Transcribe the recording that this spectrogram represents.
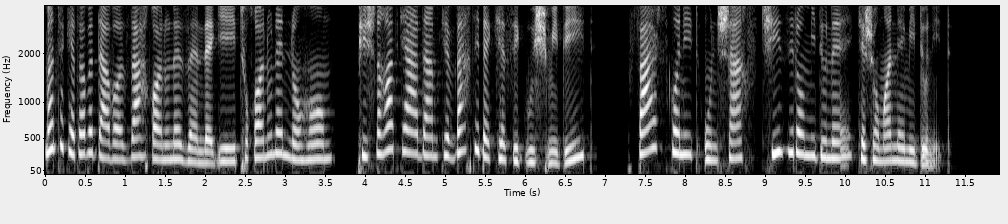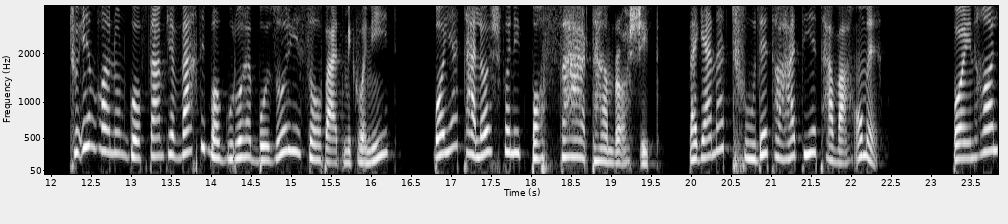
من تو کتاب دوازده قانون زندگی تو قانون نهم پیشنهاد کردم که وقتی به کسی گوش می‌دید فرض کنید اون شخص چیزی رو می‌دونه که شما نمی‌دونید. تو این قانون گفتم که وقتی با گروه بزرگی صحبت می‌کنید باید تلاش کنید با فرد همراه شید وگرنه توده تا حدی توهمه. با این حال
